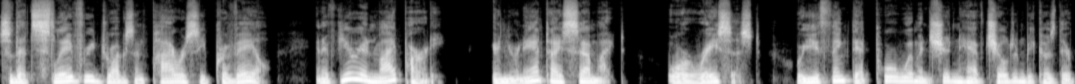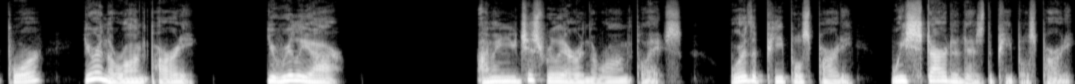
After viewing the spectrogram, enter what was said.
so that slavery, drugs, and piracy prevail. And if you're in my party and you're an anti Semite or a racist or you think that poor women shouldn't have children because they're poor, you're in the wrong party. You really are. I mean, you just really are in the wrong place. We're the People's Party. We started as the People's Party.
